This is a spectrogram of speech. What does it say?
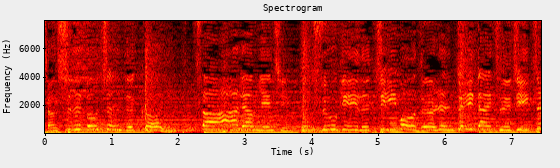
场是否真的可以擦亮眼睛？输给了寂寞的人，对待自己最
